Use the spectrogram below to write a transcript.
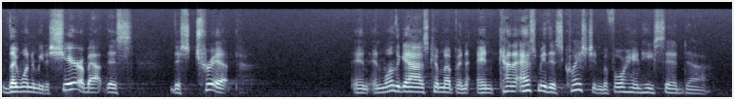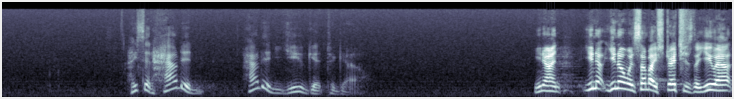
they wanted me to share about this, this trip. And, and one of the guys come up and, and kind of asked me this question beforehand. He said, uh, he said, how did, how did you get to go? You know, you know, you know when somebody stretches the you out,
